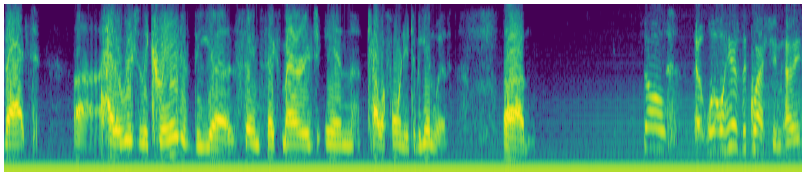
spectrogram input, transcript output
that uh, had originally created the uh, same-sex marriage in California to begin with. Uh, So, uh, well, here's the question. I mean,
